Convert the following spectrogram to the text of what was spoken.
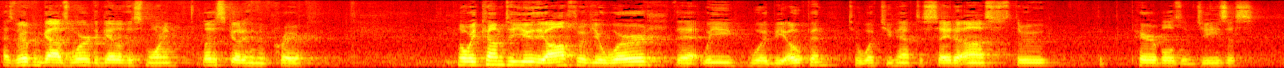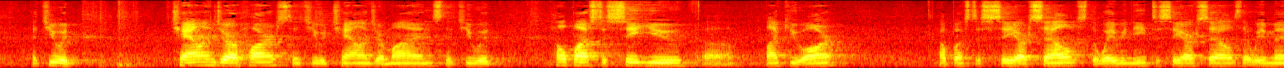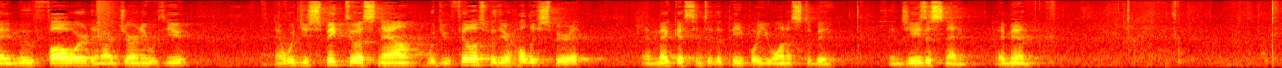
As we open God's Word together this morning, let us go to Him in prayer. Lord, we come to you, the author of your Word, that we would be open to what you have to say to us through the parables of Jesus, that you would challenge our hearts, that you would challenge our minds, that you would help us to see you uh, like you are. Help us to see ourselves the way we need to see ourselves, that we may move forward in our journey with you. Now, would you speak to us now? Would you fill us with your Holy Spirit and make us into the people you want us to be? In Jesus' name, amen.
